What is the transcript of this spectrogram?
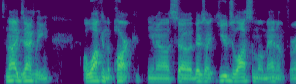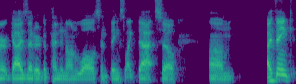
it's not exactly a walk in the park, you know. So there's a huge loss of momentum for guys that are dependent on walls and things like that. So um, I think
